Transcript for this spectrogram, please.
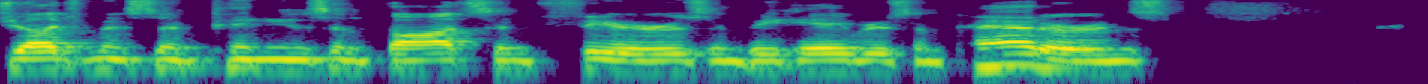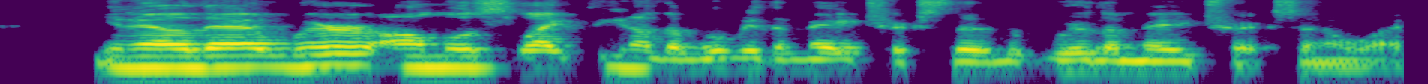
judgments and opinions and thoughts and fears and behaviors and patterns, you know, that we're almost like, you know, the movie The Matrix, the, we're the Matrix in a way.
